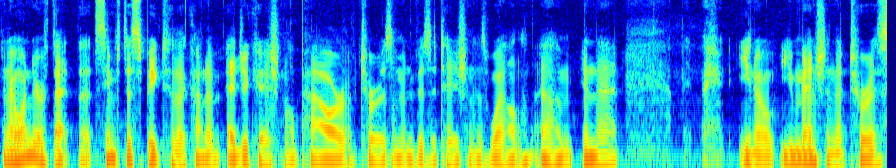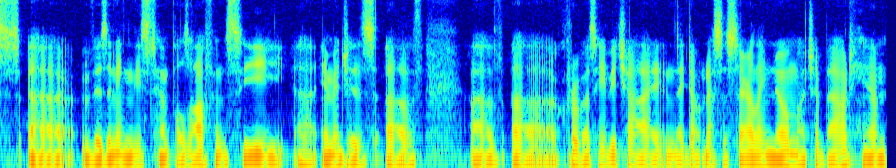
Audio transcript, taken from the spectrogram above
And I wonder if that, that seems to speak to the kind of educational power of tourism and visitation as well, um, in that, you know, you mentioned that tourists uh, visiting these temples often see uh, images of of uh, Kruba Sivichai, and they don't necessarily know much about him.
